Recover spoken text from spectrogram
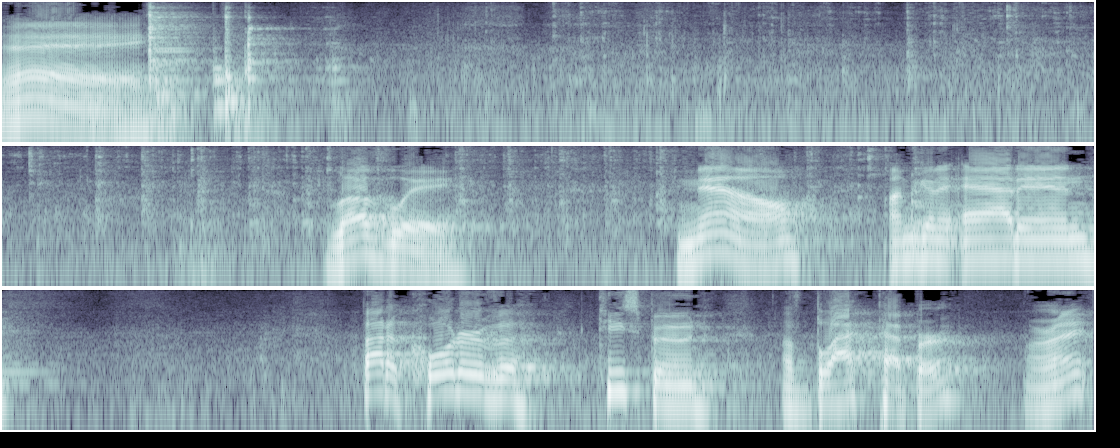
Okay. Lovely. Now, I'm going to add in about a quarter of a teaspoon of black pepper, all right?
